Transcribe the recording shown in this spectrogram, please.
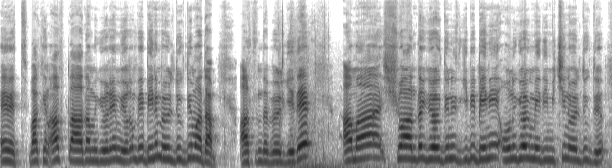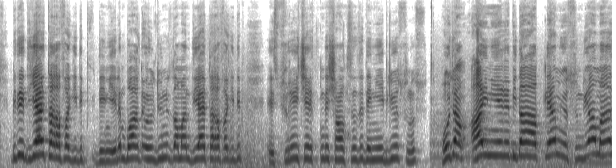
Evet bakın asla adamı göremiyorum ve benim öldürdüğüm adam aslında bölgede. Ama şu anda gördüğünüz gibi beni onu görmediğim için öldürdü. Bir de diğer tarafa gidip deneyelim. Bu arada öldüğünüz zaman diğer tarafa gidip e, süre içerisinde şansınızı deneyebiliyorsunuz. Hocam aynı yere bir daha atlayamıyorsun diyor ama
